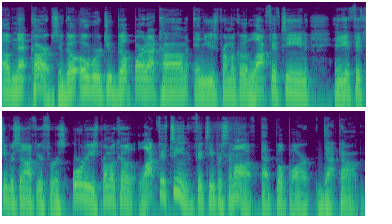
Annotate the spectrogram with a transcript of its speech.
of net carbs. So go over to builtbar.com and use promo code LOCK15 and you get 15% off your first order. Use promo code LOCK15 for 15% off at builtbar.com.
